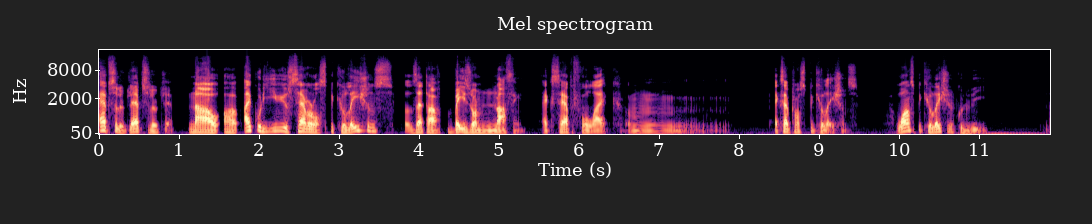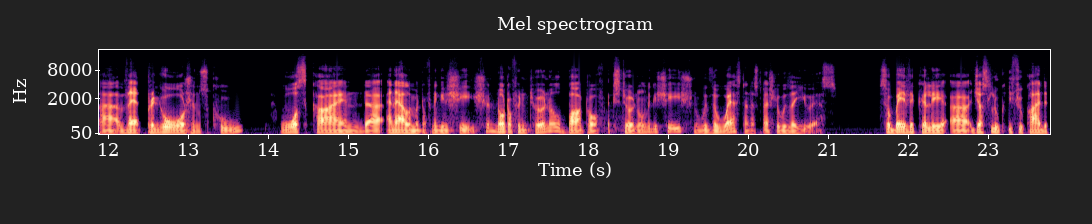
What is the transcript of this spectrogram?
Absolutely, absolutely. Now, uh, I could give you several speculations that are based on nothing except for like, um, except for speculations. One speculation could be uh, that Prigozhin's coup was kind of an element of negotiation, not of internal, but of external negotiation with the West and especially with the US. So basically, uh, just look, if you kind of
